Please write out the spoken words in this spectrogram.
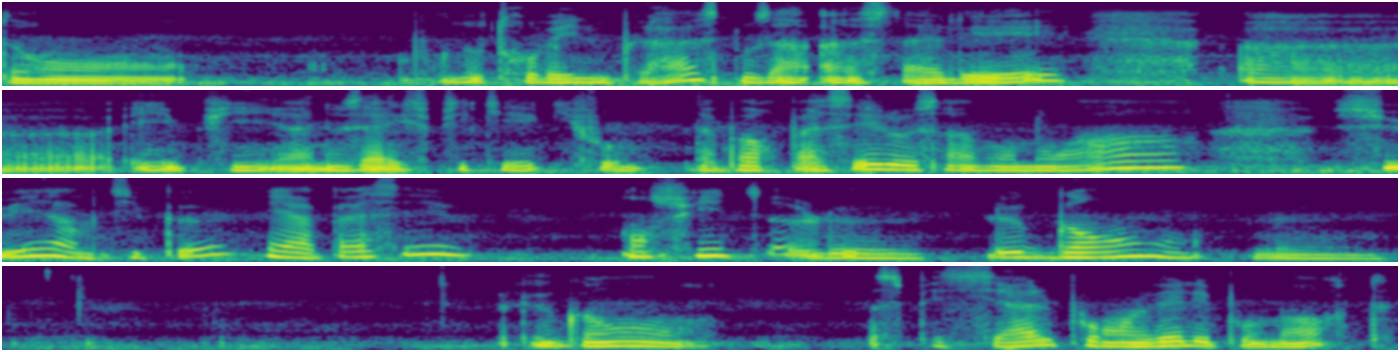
dans, pour nous trouver une place, nous a installés. Euh, et puis elle nous a expliqué qu'il faut d'abord passer le savon noir, suer un petit peu et à passer ensuite le, le gant, le, gant spécial pour enlever les peaux mortes.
